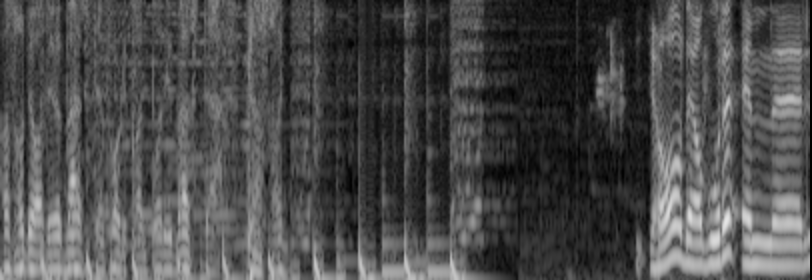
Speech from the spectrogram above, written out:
Altså, du har de beste folkene på de beste plassene. Ja, det har vært en eh,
